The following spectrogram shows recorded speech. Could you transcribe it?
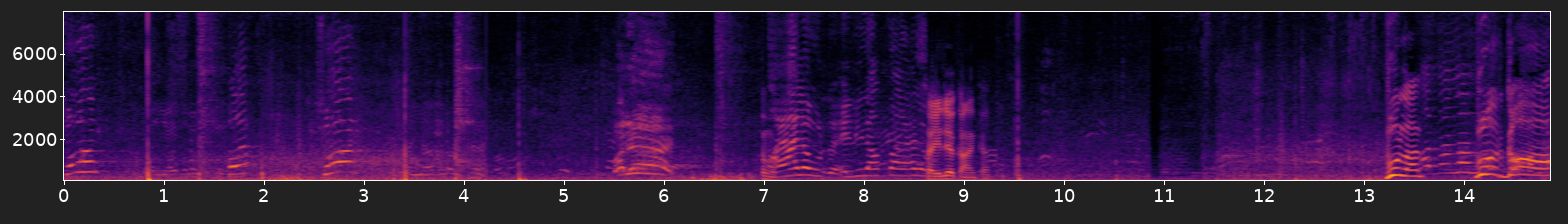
Şuan. Şuan. Şuan. Ayağıyla vurdu. Eliyle attı ayağıyla. Sayılıyor kanka. Vur lan! Vur gol!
